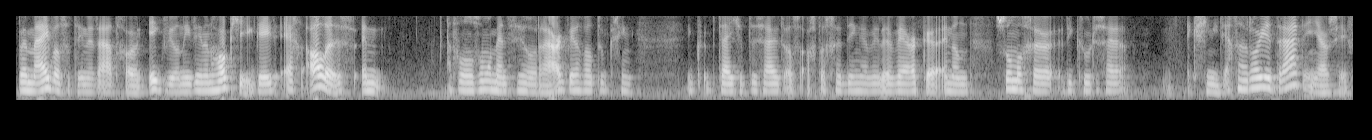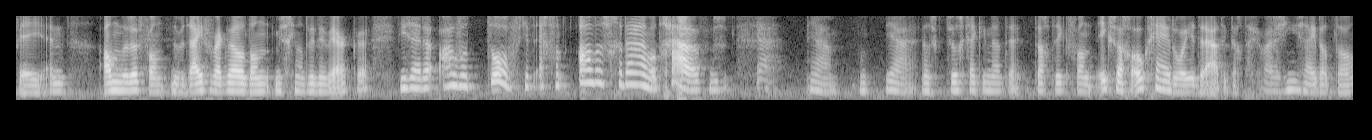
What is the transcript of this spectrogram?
bij mij was het inderdaad gewoon... ik wil niet in een hokje, ik deed echt alles. En het vonden sommige mensen heel raar. Ik weet nog wel, toen ik ging... Ik een tijdje op de Zuidasachtige dingen willen werken. En dan sommige recruiters zeiden... ik zie niet echt een rode draad in jouw cv. En anderen van de bedrijven waar ik wel dan misschien had willen werken... die zeiden, oh wat tof, je hebt echt van alles gedaan, wat gaaf. Dus Ja. Ja, want, ja, en als ik terugkijk, inderdaad, eh, dacht ik van... Ik zag ook geen rode draad. Ik dacht, waar zien zij dat dan?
